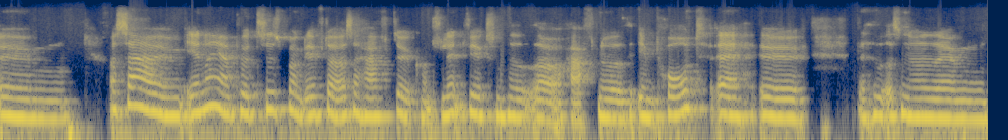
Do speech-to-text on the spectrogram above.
Øhm, og så øh, ender jeg på et tidspunkt efter også at have haft øh, konsulentvirksomhed og haft noget import af, øh, hvad hedder sådan noget, øh,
